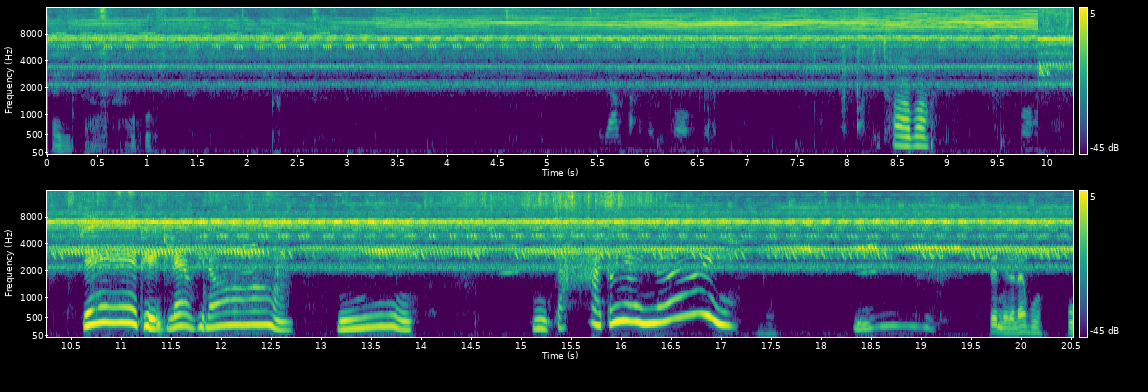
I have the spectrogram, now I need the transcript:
ใส่ขาวขาวปุ๊บพยายามถามเขาที่ทองจะทอบ่เย้ถึงแล้วพี่น้อง นี่นี่จ้าตัวใหญ่เลยอืมเต้นนี่แล้วบูบู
